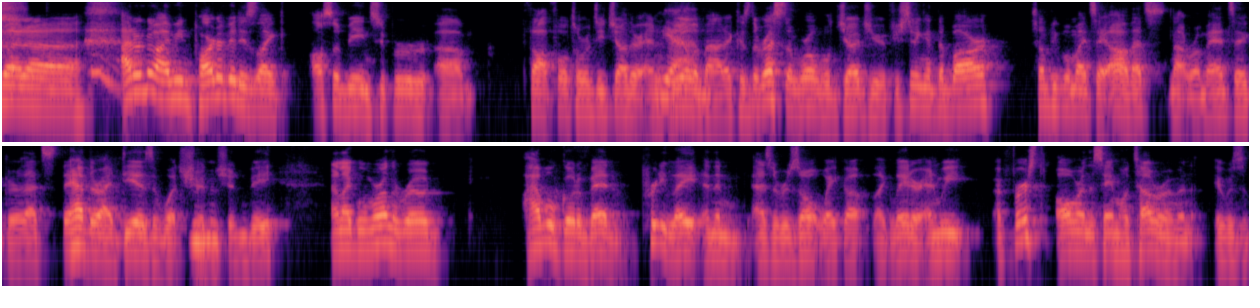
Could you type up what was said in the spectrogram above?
but uh i don't know i mean part of it is like also being super um thoughtful towards each other and Yeah. real about it because the rest of the world will judge you. If you're sitting at the bar some people might say oh that's not romantic or that's they have their ideas of what should and mm-hmm. shouldn't be. And like when we're on the road i will go to bed pretty late and then as a result wake up like later. And we at first all were in the same hotel room and it was a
